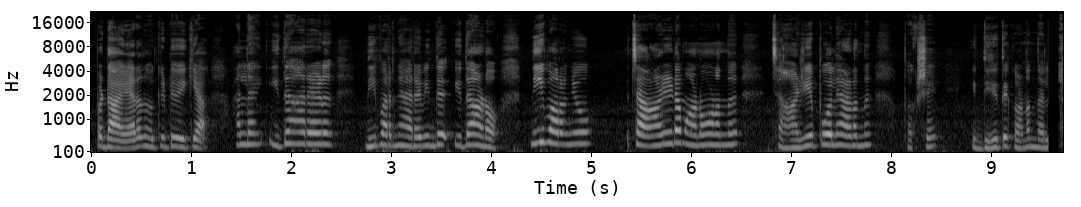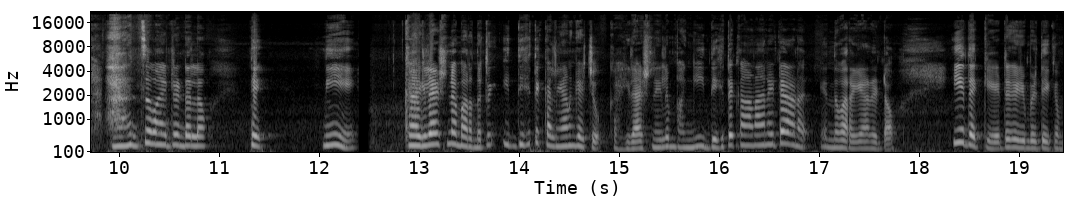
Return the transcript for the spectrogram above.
അപ്പോൾ ഡയാന നോക്കിയിട്ട് ചോദിക്കുക അല്ല ഇതാരാണ്? നീ പറഞ്ഞ അരവിന്ദ് ഇതാണോ? നീ പറഞ്ഞു ചാഴിയുടെ മണമാണെന്ന് ചാഴിയെപ്പോലെയാണെന്ന് പക്ഷേ ഇദ്ദേഹത്തെ കാണാൻ നല്ല ഹാൻസമായിട്ടുണ്ടല്ലോ. നീ കൈലാഷിനെ പറഞ്ഞിട്ട് ഇദ്ദേഹത്തെ കല്യാണം കഴിച്ചോ. കൈലാഷിനേലും ഭംഗി ഇദ്ദേഹത്തെ കാണാനായിട്ടാണ് എന്ന് പറയാണ് കേട്ടോ ഇതൊക്കെ കേട്ട് കഴിയുമ്പോഴത്തേക്കും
